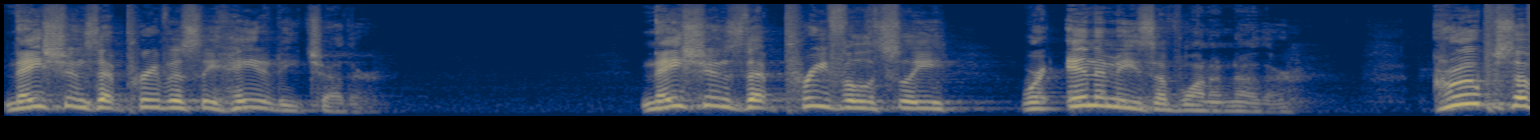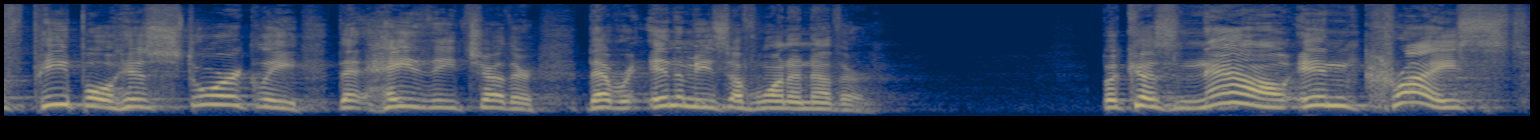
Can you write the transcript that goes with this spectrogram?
nations that previously hated each other, nations that previously were enemies of one another Groups of people historically that hated each other, that were enemies of one another. Because now in Christ,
